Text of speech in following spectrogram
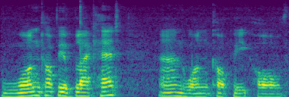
one copy of blackhead and one copy of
